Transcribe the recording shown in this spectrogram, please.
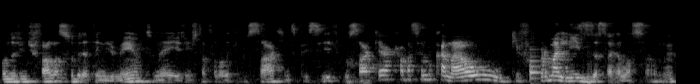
quando a gente fala sobre atendimento, né, e a gente está falando aqui do SAC em específico, o SAC acaba sendo o canal que formaliza essa relação, né?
